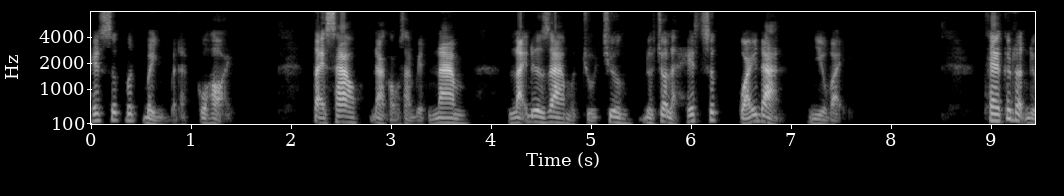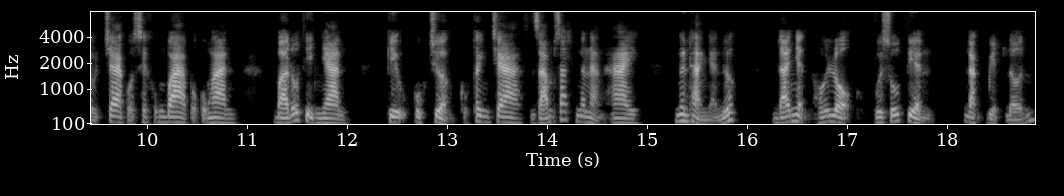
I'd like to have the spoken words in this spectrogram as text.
hết sức bất bình và đặt câu hỏi. Tại sao Đảng Cộng sản Việt Nam lại đưa ra một chủ trương được cho là hết sức quái đản như vậy? Theo kết luận điều tra của C03 Bộ Công an, bà Đỗ Thị Nhàn, cựu Cục trưởng Cục Thanh tra Giám sát Ngân hàng 2, Ngân hàng Nhà nước đã nhận hối lộ với số tiền đặc biệt lớn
